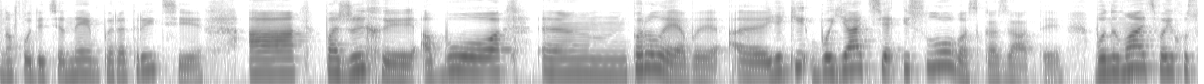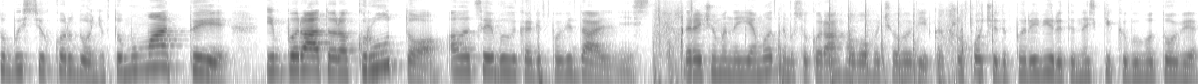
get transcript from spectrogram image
знаходяться не імператриці, а пажихи або ем, королеви, е, які бояться і слова сказати, бо не мають своїх особистих кордонів. Тому мати імператора круто, але це і велика відповідальність. До речі, у мене є мит високорангового чоловіка. Якщо хочете перевірити, наскільки ви готові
